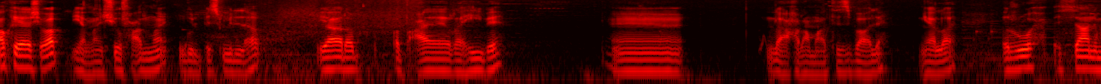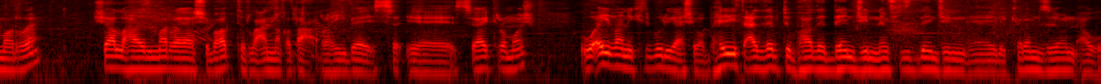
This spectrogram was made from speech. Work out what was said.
okay يا شباب يلا نشوف حظنا. نقول بسم الله. يا رب قطعة رهيبة. آه لا حرامات زبالة يلا. نروح الثاني مرة. إن شاء الله هاي المرة يا شباب تطلع لنا قطع رهيبة سايكروموش. وأيضا اكتبوا لي يا شباب هل تعذبتوا بهذا ال dungeon نفس ال dungeon ال Crimson أو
